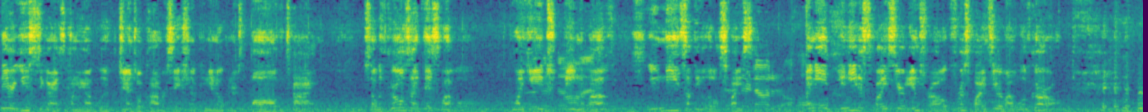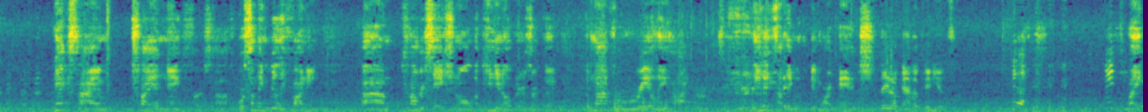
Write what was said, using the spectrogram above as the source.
they are used to guys coming up with gentle conversation opinion openers all the time. So with girls at this level, like age 8 and above, you need something a little spicy. I mean, you need a spicier intro for a spicier level of girl. Next time, try a neg first off, or something really funny. Um, conversational opinion openers are good, but not for really hot girls. You need something with a bit more edge. They don't have opinions. Like,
